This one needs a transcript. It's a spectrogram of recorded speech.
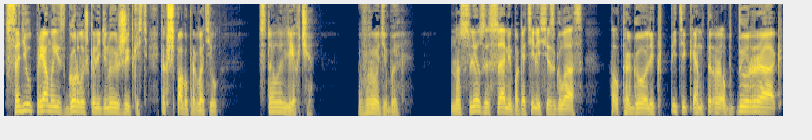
всадил прямо из горлышка ледяную жидкость, как шпагу проглотил. Стало легче. Вроде бы. Но слезы сами покатились из глаз. Алкоголик, пятиконтроп, дурак.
